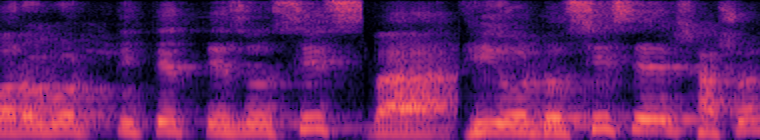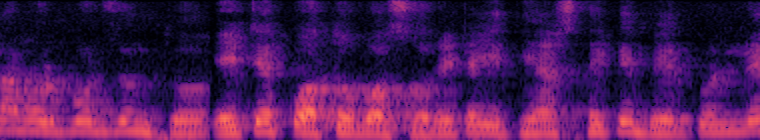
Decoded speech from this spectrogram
পরবর্তীতে তেজোসিস বা থিওডোসিসের শাসন আমল পর্যন্ত এটা কত বছর? এটা ইতিহাস থেকে বের করলে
